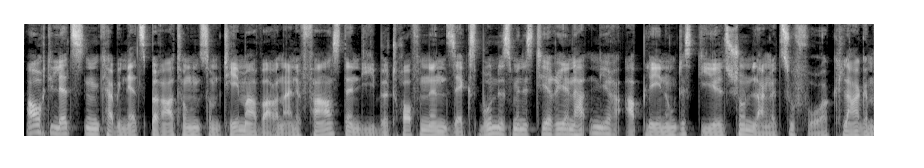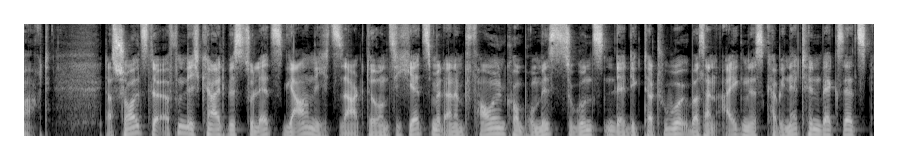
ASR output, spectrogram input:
Auch die letzten Kabinettsberatungen zum Thema waren eine Farce, denn die betroffenen sechs Bundesministerien hatten ihre Ablehnung des Deals schon lange zuvor klargemacht. Dass Scholz der Öffentlichkeit bis zuletzt gar nichts sagte und sich jetzt mit einem faulen Kompromiss zugunsten der Diktatur über sein eigenes Kabinett hinwegsetzt,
